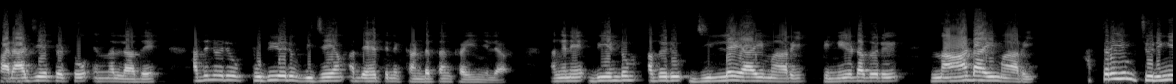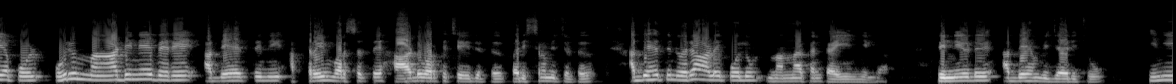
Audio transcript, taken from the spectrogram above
പരാജയപ്പെട്ടു എന്നല്ലാതെ അതിനൊരു പുതിയൊരു വിജയം അദ്ദേഹത്തിന് കണ്ടെത്താൻ കഴിഞ്ഞില്ല. അങ്ങനെ വീണ്ടും അതൊരു ജില്ലയായി മാറി പിന്നീട് അതൊരു നാടായി മാറി. അത്രയും ചുരുങ്ങിയപ്പോൾ ഒരു നാടിനെ വരെ അദ്ദേഹത്തിന് അത്രയും വർഷത്തെ ഹാർഡ് വർക്ക് ചെയ്തിട്ട് പരിശ്രമിച്ചിട്ട് അദ്ദേഹത്തിന് ഒരാളെ പോലും നന്നാക്കാൻ കഴിയുന്നില്ല പിന്നീട് അദ്ദേഹം വിചാരിച്ചു ഇനി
